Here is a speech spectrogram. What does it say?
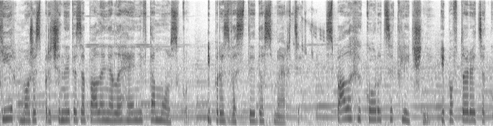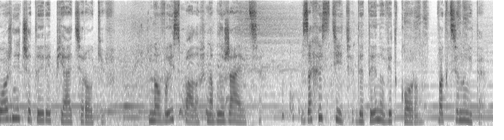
Кір може спричинити запалення легенів та мозку і призвести до смерті. Спалахи кору циклічні і повторюються кожні 4-5 років. Новий спалах наближається. Захистіть дитину від кору, вакцинуйте.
